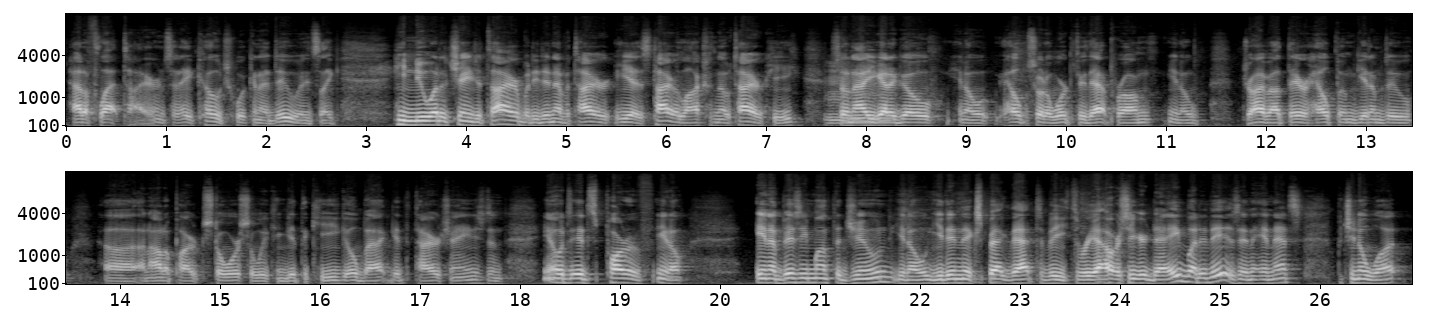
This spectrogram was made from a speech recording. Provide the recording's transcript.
had a flat tire and said, "Hey, coach, what can I do?" And it's like he knew how to change a tire, but he didn't have a tire. He has tire locks with no tire key. So now you got to go, you know, help sort of work through that problem. You know, drive out there, help him, get him to uh, an auto part store so we can get the key, go back, get the tire changed, and you know, it's, it's part of you know. In a busy month of June, you know, you didn't expect that to be three hours of your day, but it is, and, and that's. But you know what?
